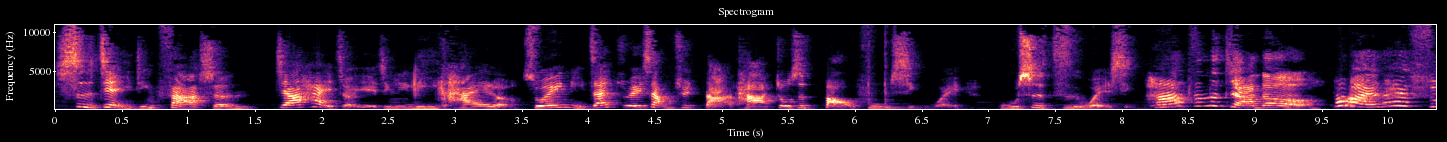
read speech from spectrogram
事件已经发生，加害者也已经离开了，所以你再追上去打他，就是报复行为，不是自卫行为。哈，真的假的？爸爸也太衰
